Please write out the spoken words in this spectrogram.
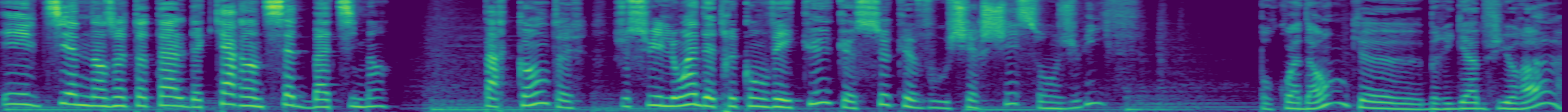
et ils tiennent dans un total de quarante-sept bâtiments. Par contre, je suis loin d'être convaincu que ceux que vous cherchez sont juifs. Pourquoi donc, euh, brigade Führer?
